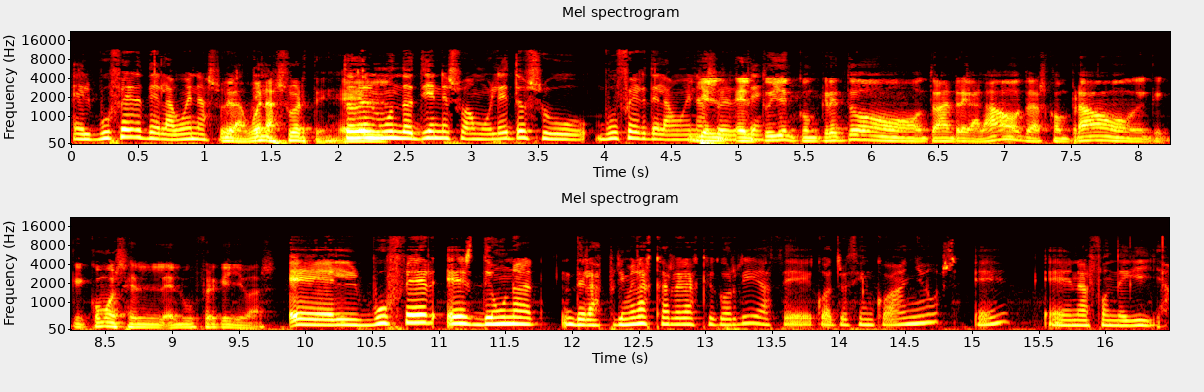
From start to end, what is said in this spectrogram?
El buffer de la buena suerte. De la buena suerte. Todo el, El- mundo tiene su amuleto, su buffer de la buena ¿Y el, suerte. el tuyo en concreto te lo han regalado, te lo has comprado? ¿Qué- qué- ¿Cómo es el, el buffer que llevas? El buffer es de una de las primeras carreras que corrí hace 4 o 5 años ¿eh? en Alfondeguilla.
